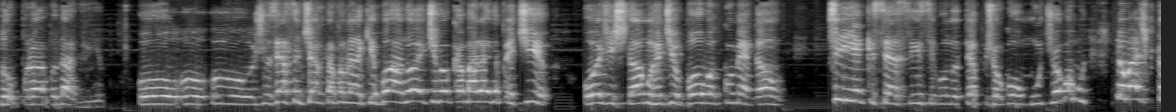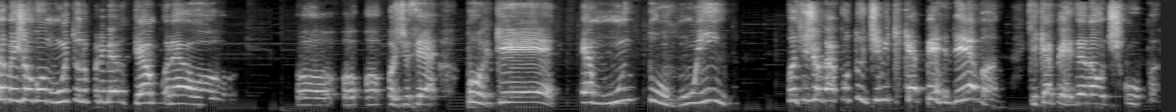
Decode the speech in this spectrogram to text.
do próprio Davi. O, o, o José Santiago está falando aqui. Boa noite, meu camarada Petit. Hoje estamos de boa com o Mengão. Tinha que ser assim, segundo tempo, jogou muito, jogou muito. Eu acho que também jogou muito no primeiro tempo, né, o, o, o, o José? Porque é muito ruim você jogar contra um time que quer perder, mano. Que quer perder, não, desculpa.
